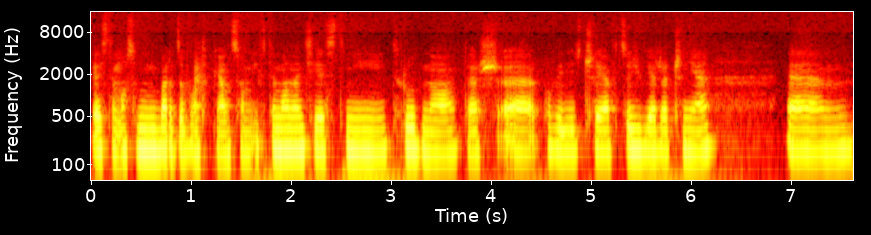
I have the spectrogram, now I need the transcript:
Ja jestem osobą bardzo wątpiącą i w tym momencie jest mi trudno też e, powiedzieć, czy ja w coś wierzę, czy nie. Em,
